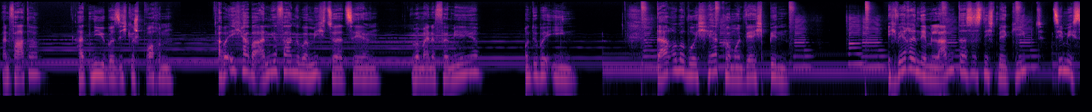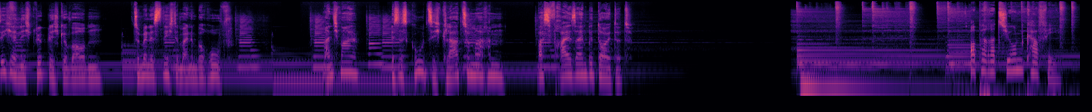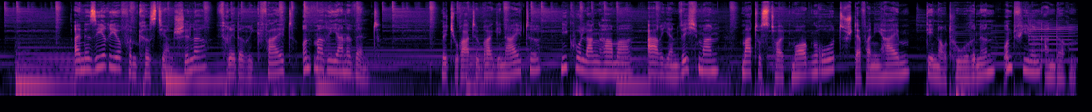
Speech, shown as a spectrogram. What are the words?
Mein Vater hat nie über sich gesprochen, aber ich habe angefangen, über mich zu erzählen, über meine Familie und über ihn. Darüber, wo ich herkomme und wer ich bin. Ich wäre in dem Land, das es nicht mehr gibt, ziemlich sicher nicht glücklich geworden, zumindest nicht in meinem Beruf. Manchmal ist es gut, sich klarzumachen, was frei sein bedeutet. Operation Kaffee. Eine Serie von Christian Schiller, Frederik Veit und Marianne Wendt. Mit Jurate Braginaite, Nico Langhammer, Arian Wichmann, Mattus Teut Morgenroth, Stefanie Heim, den Autorinnen und vielen anderen.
